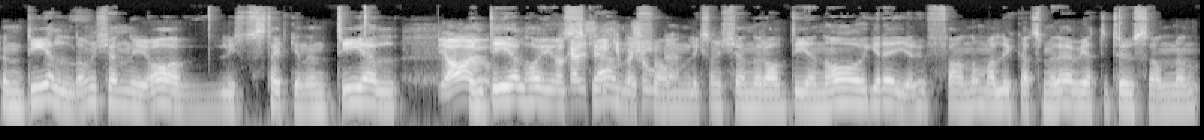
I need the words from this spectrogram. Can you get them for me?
en del, de känner ju av livstecken. En del, Ja, en del har ju det är. som liksom känner av DNA och grejer. Hur fan de har lyckats med det vet i tusan, men...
